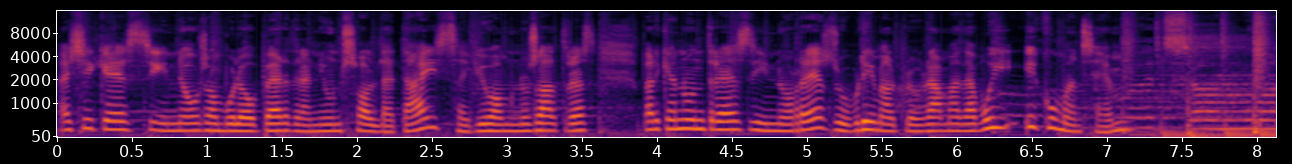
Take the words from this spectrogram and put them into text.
així que si no us en voleu perdre ni un sol detall, seguiu amb nosaltres perquè en un 3 i no res obrim el programa d'avui i comencem. Someone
